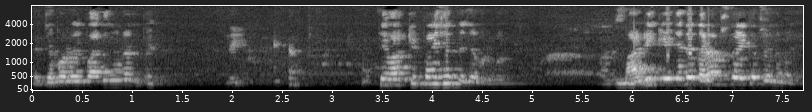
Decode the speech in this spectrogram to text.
त्याच्याबरोबर एक वाक्य जोडायला पाहिजे नाही. ते वाक्य पाहिजे त्याच्याबरोबर. मालिक एक आहे तर धर्म सुद्धा एकच व्हायला पाहिजे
